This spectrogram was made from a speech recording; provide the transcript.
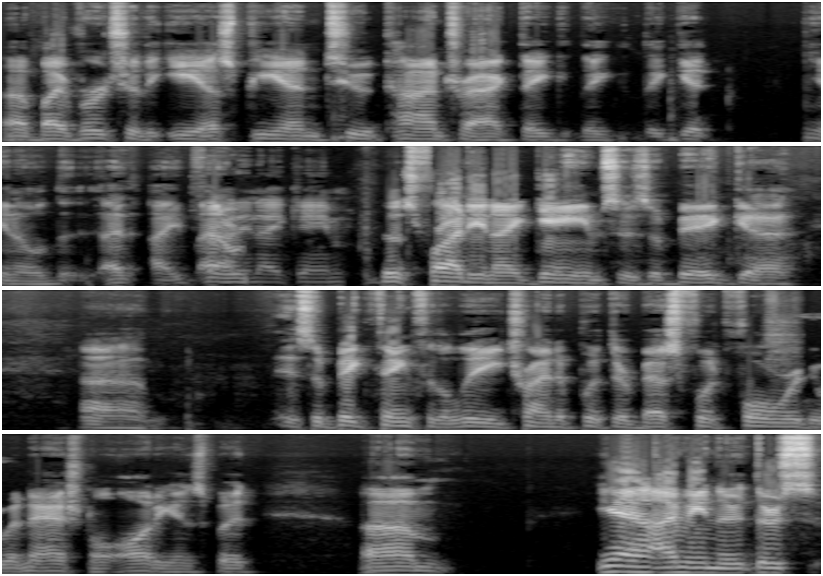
uh, by virtue of the ESPN two contract. They they they get you know the, I, I, I Friday don't night game. those Friday night games is a big uh, um, is a big thing for the league trying to put their best foot forward to a national audience. But um, yeah, I mean, there, there's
